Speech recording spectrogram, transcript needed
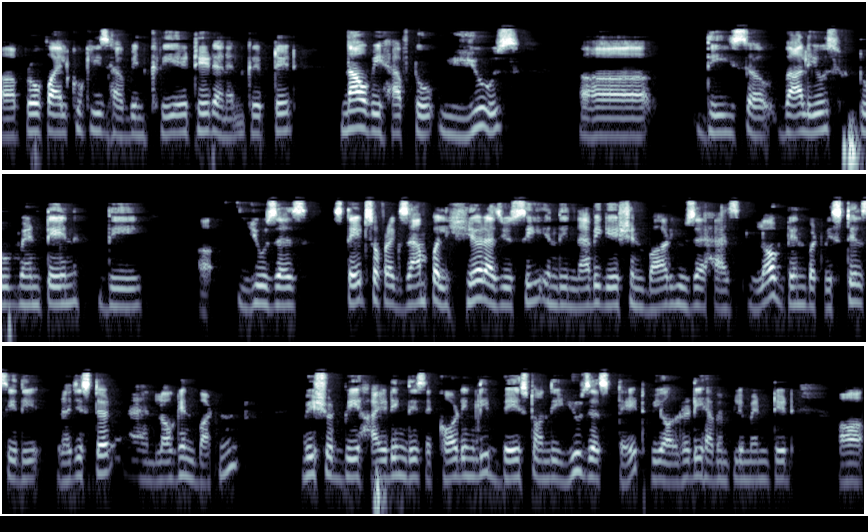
uh, profile cookies have been created and encrypted. Now we have to use uh, these uh, values to maintain the uh, users state. So for example, here as you see in the navigation bar, user has logged in, but we still see the register and login button. We should be hiding this accordingly based on the user state. We already have implemented uh,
